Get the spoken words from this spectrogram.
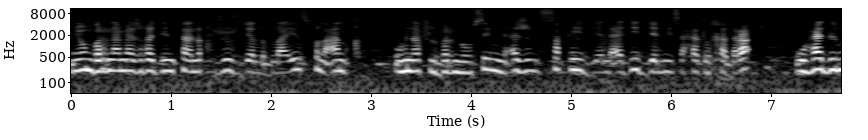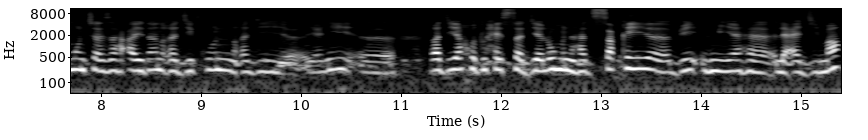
اليوم برنامج غادي ينطلق في جوج ديال البلايص في العنق وهنا في البرنوسي من أجل السقي ديال العديد ديال المساحات الخضراء. وهذا المنتزه أيضا غادي يكون غادي يعني آه، غادي ياخذ الحصة ديالو من هذا السقي بالمياه العادمه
